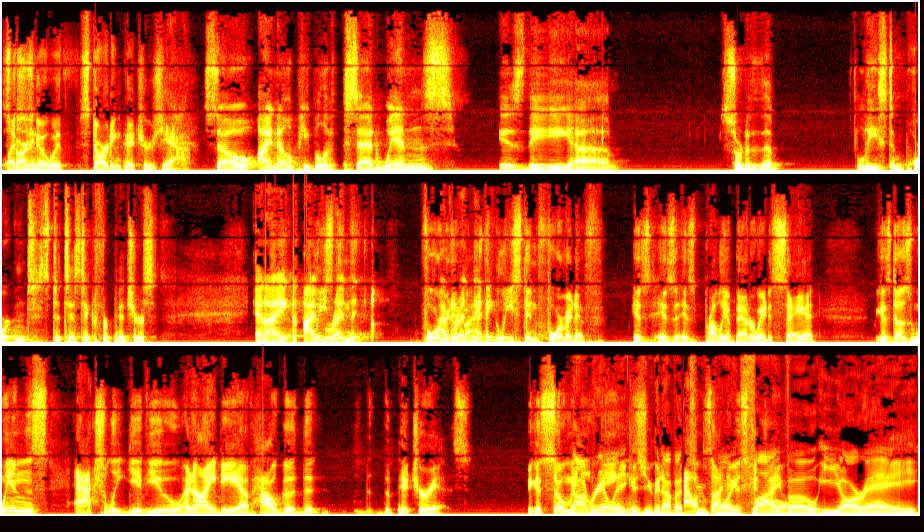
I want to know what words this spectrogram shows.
let's Starting? just go with starting pitchers. Yeah. So I know people have said wins is the uh, sort of the least important statistic for pitchers, and I I've least read in- the, Formative. I've read the- I think least informative is, is is probably a better way to say it, because does wins actually give you an idea of how good the the pitcher is? Because so many Not really, because you could have a outside of his control. 2.50 ERA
